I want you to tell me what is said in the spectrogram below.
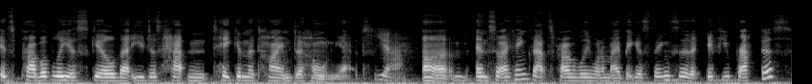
it's probably a skill that you just hadn't taken the time to hone yet. Yeah. Um, and so I think that's probably one of my biggest things that if you practice,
